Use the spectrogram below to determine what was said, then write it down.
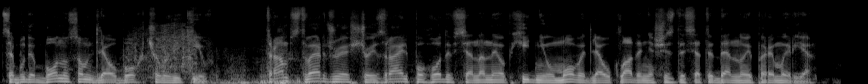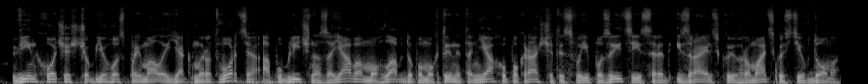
Це буде бонусом для обох чоловіків. Трамп стверджує, що Ізраїль погодився на необхідні умови для укладення 60-денної перемир'я. Він хоче, щоб його сприймали як миротворця, а публічна заява могла б допомогти Нетаньяху покращити свої позиції серед ізраїльської громадськості вдома.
